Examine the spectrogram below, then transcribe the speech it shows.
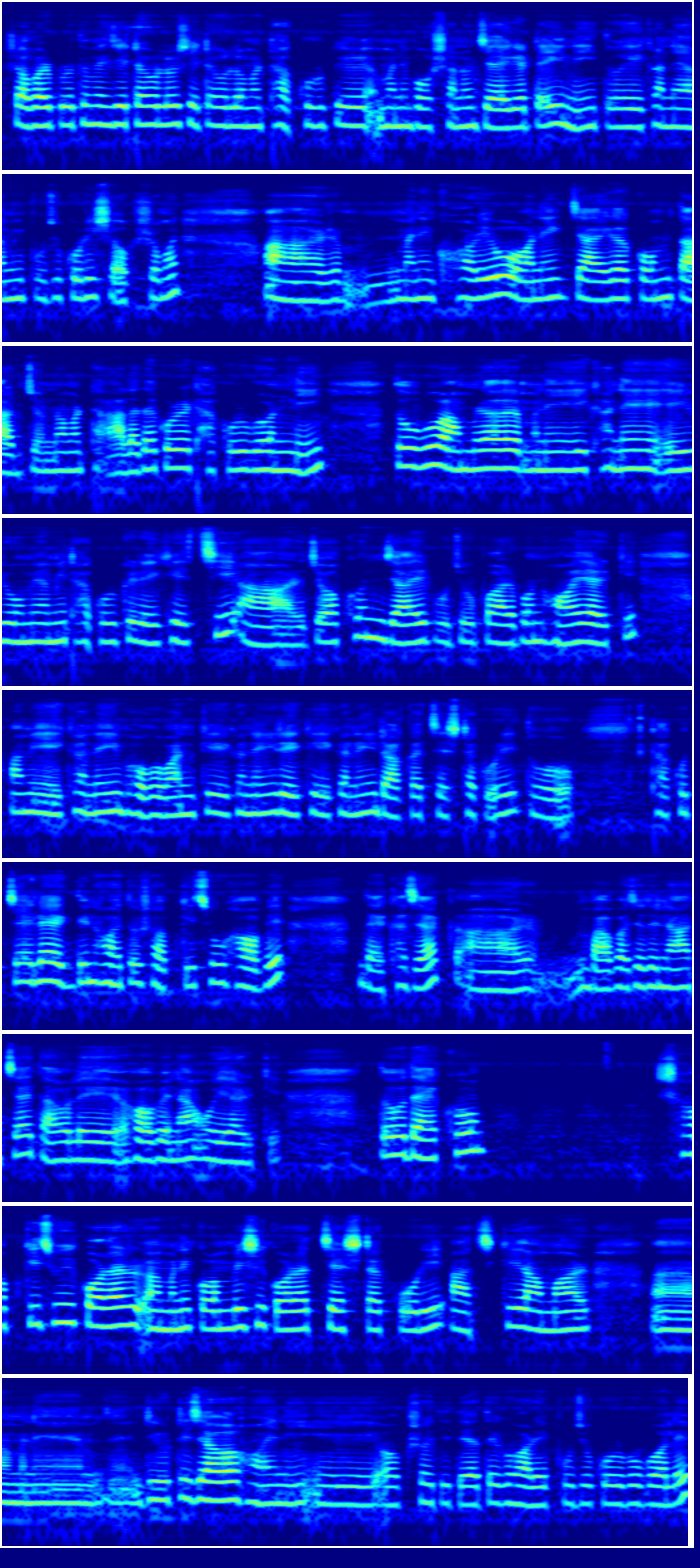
সবার প্রথমে যেটা হলো সেটা হলো আমার ঠাকুরকে মানে বসানোর জায়গাটাই নেই। তো এখানে আমি পুজো করি সব সময়। আর মানে ঘরেও অনেক জায়গা কম, তার জন্য আমার আলাদা করে ঠাকুর ঘর নেই। তবুও আমরা মানে এখানে এই রুমে আমি ঠাকুরকে রেখেছি। আর যখন যাই পুজো পার্বণ হয় আর কি, আমি এখানেই ভগবানকে এখানেই রেখে এখানেই ডাকার চেষ্টা করি। তো ঠাকুর চাইলে একদিন হয়তো সব কিছু হবে, দেখা যাক। আর বাবা যদি না চায় তাহলে হবে না ওই আর কি। তো দেখো সব কিছুই করার মানে কম বেশি করার চেষ্টা করি। আজকে আমার মানে ডিউটি যাওয়া হয়নি। এই অক্ষয় তৃতীয়াতে ঘরে পুজো করব বলে।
